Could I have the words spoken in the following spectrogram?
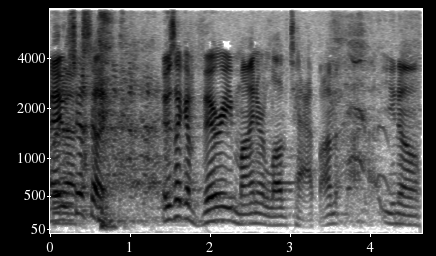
Hey, it was uh, just a, it was like a very minor love tap. I'm, you know.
